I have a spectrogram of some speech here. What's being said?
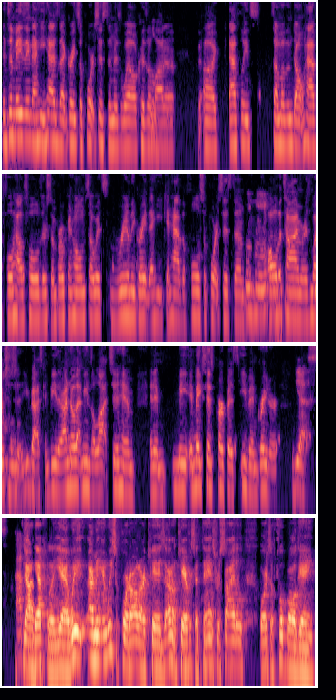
it's amazing that he has that great support system as well because a Mhm. lot of uh, athletes some of them don't have full households or some broken homes so it's really great that he can have the full support system hmm all the time or as much as you guys can be there i know that means a lot to him and it me it makes his purpose even greater Yes. No, Absolutely. definitely. Yeah. We I mean, and we support all our kids. I don't care if it's a dance recital or it's a football game.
